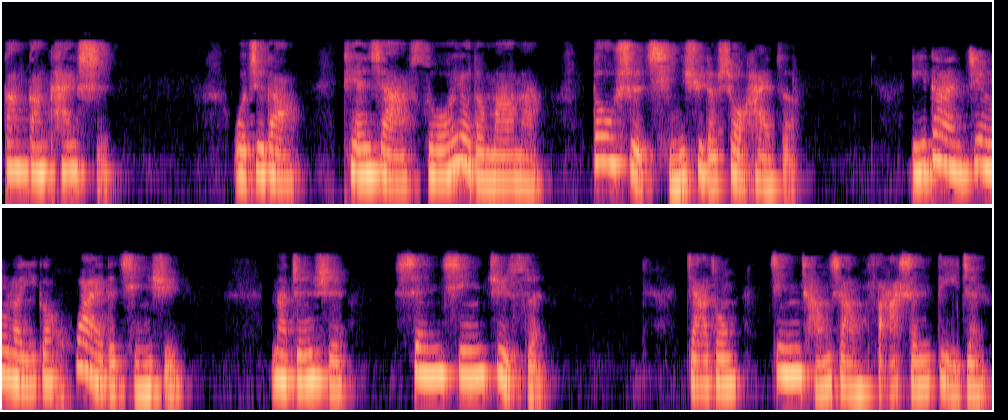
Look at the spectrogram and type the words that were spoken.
刚刚开始。我知道，天下所有的妈妈都是情绪的受害者。一旦进入了一个坏的情绪，那真是身心俱损。家中经常想发生地震。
